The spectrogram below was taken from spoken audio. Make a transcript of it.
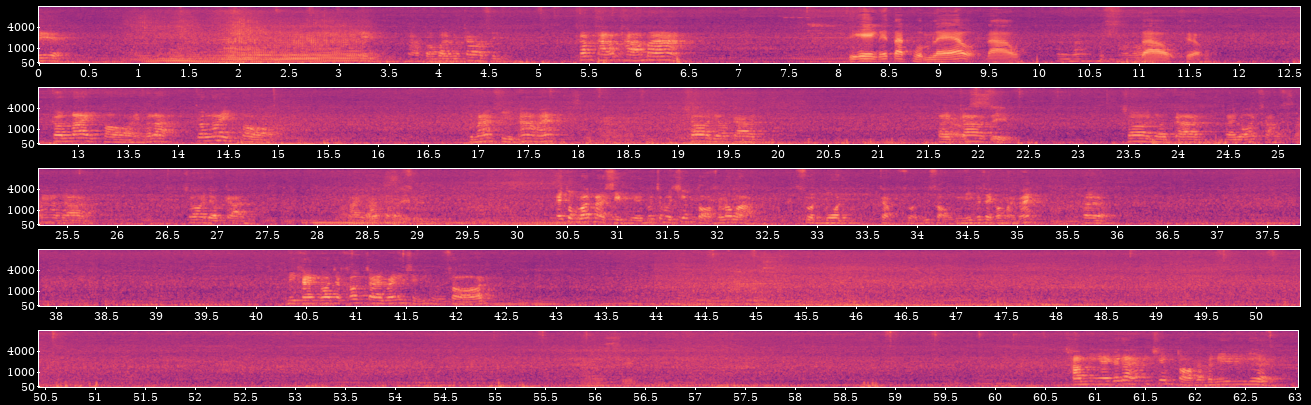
นี่อ่าต่อไปมาเก้าสิบคำถามถามมา พี่เอกได้ตัดผมแล้ว ดาวเออนะอ๋อ ดาวเดี๋ยวก็ไล่ต่อเห็นไหมล่ะก็ไล่ต่อเห็นไหมสี่ห้าไหมช่อเดียวกัน ไปเก้าสิบช่อเดียวกันไปร้อยสามสิบห้าได้ช่อเดียวกันไปร้อยแปดสิบไอ้ตรงร้อยแปดสิบเนี่ยมันจะมาเชื่อมต่อกันระหว่างส่วนบนกับส่วนที่สองตรงนี้เข้าใจความหมายไหมเออ มีใครพอจะเข้าใจไหมในสิ่งที่ผมสอนทำยังไงก็ได้ให้มันเชื่อมต่อกันไปได้เรื่อยอื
